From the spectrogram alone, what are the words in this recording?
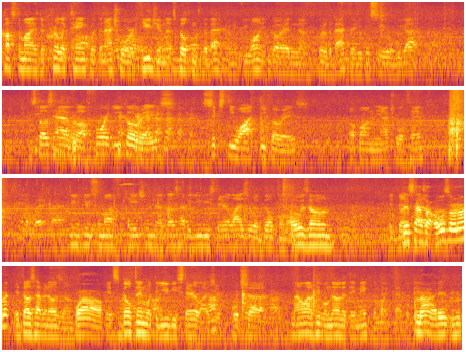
customized acrylic tank with an actual refugium that's built into the back. And if you want, you can go ahead and uh, go to the back there, and you can see what we got. This does have uh, four eco rays, 60 watt eco rays, up on the actual tank. Do do some modifications. It does have a UV sterilizer with built-in ozone. It does This has an ozone on it? It does have an ozone. Wow. It's built in with the UV sterilizer, which uh, not a lot of people know that they make them like that. But Nah, I didn't.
